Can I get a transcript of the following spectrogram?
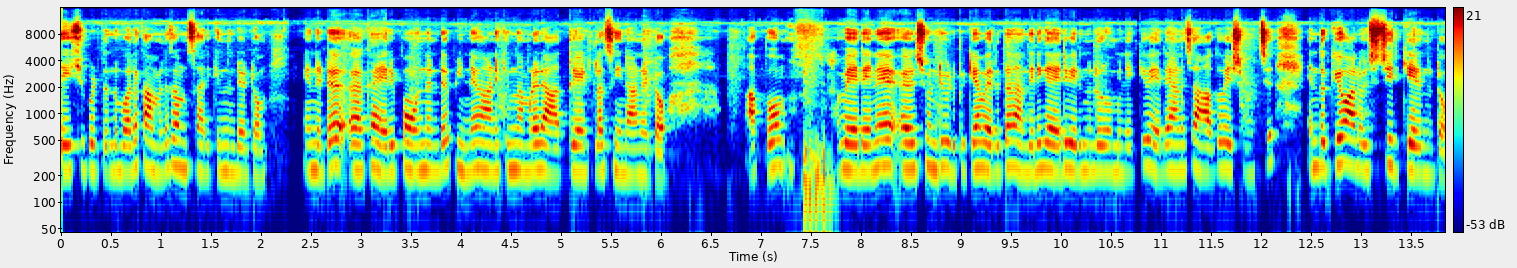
ദേഷ്യപ്പെടുത്തുന്ന പോലെ കമല സംസാരിക്കുന്നുണ്ട് കേട്ടോ എന്നിട്ട് കയറി പോകുന്നുണ്ട്. പിന്നെ കാണിക്കുന്നത് നമ്മുടെ രാത്രിയായിട്ടുള്ള സീനാണ് കേട്ടോ അപ്പോൾ വേദേനെ ചുണ്ടി പിടിപ്പിക്കാൻ വരുത്ത നന്ദിനി കയറി വരുന്നുണ്ട് റൂമിലേക്ക്. വേദയാണ് ആകെ വിഷമിച്ച് എന്തൊക്കെയോ ആലോചിച്ചിരിക്കുകയായിരുന്നു കേട്ടോ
